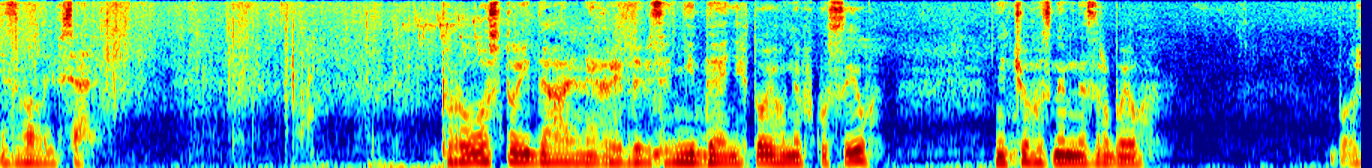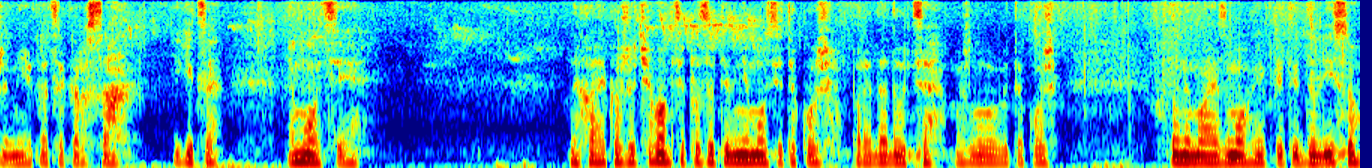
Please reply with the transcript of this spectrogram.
І звалився. Просто ідеальний гриб, дивіться, ніде ніхто його не вкусив, нічого з ним не зробив. Боже мій, яка це краса, які це емоції. Нехай кажуть, вам ці позитивні емоції також передадуться. Можливо, ви також, хто не має змоги піти до лісу,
